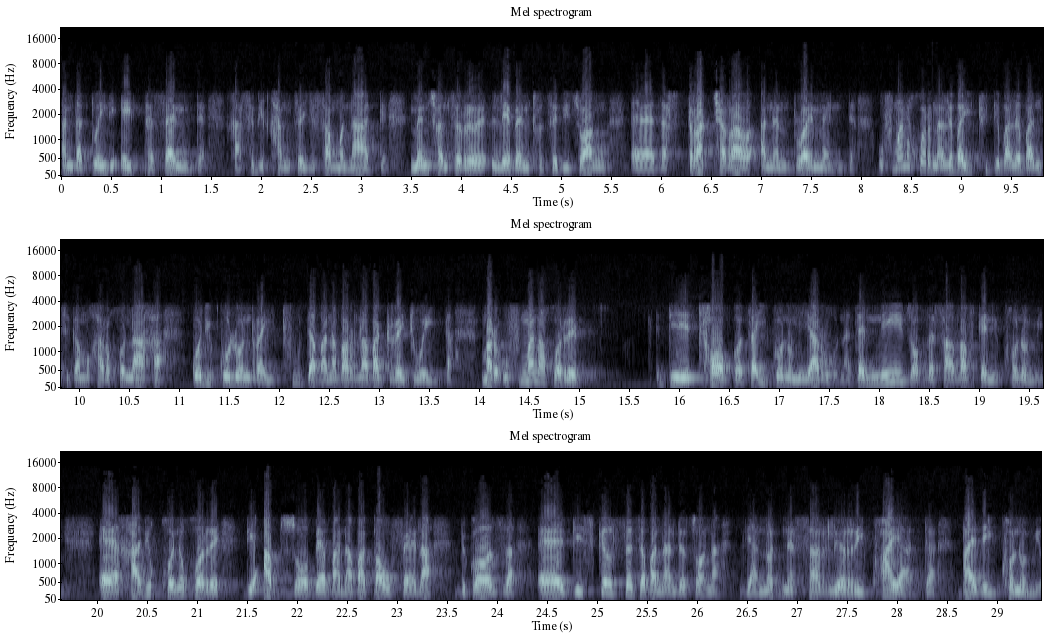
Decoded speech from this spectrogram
under 28 percent ga se dikgang tse sa monate. Mme tshwanetse re lebe ntho tse di tswang eh, the structural unemployment. O fumana gore na le baithuti ba le bantsi ka mogare go naga ko dikolong ra ithuta bana ba rona ba graduata mare o fumana gore ditlhoko tsa ikonomi ya rona the needs of the south african economy eh ga di kgone gore di absorbe bana ba kaofela because eh di-skills tse tse ba nang le tsona they are not necessarily required by the economy.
